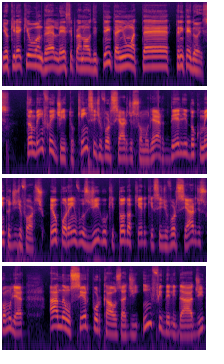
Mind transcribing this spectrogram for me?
e eu queria que o André lesse para nós de 31 até 32. Também foi dito: quem se divorciar de sua mulher, dê-lhe documento de divórcio. Eu, porém, vos digo que todo aquele que se divorciar de sua mulher, a não ser por causa de infidelidade,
